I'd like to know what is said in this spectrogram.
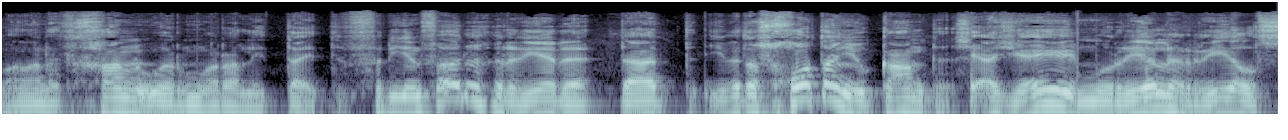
wanneer dit gaan oor moraliteit. Vir die eenvoudige rede dat jy weet as God aan jou kant is, as jy morele reëls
